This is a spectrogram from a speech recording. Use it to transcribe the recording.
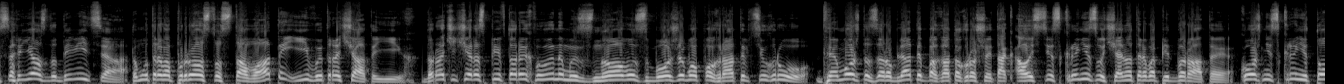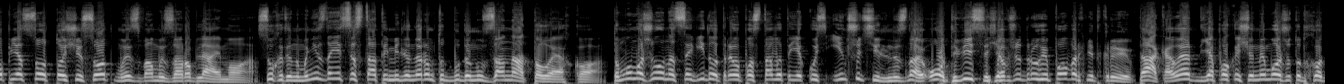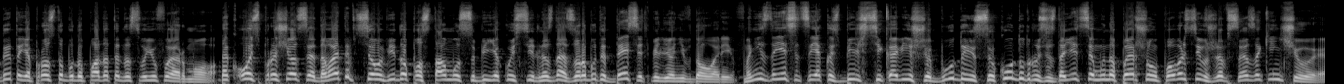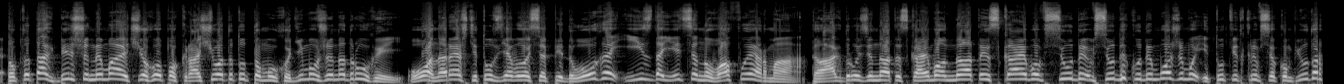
Серйозно, дивіться. Тому треба просто ставати і витрачати їх. До речі, через півтори хвилини ми знову зможемо пограти в цю гру, де можна заробляти багато грошей. Так, а ось ці скрині, звичайно, треба підбирати. Кожній скрині то 500, то 600 ми з вами заробляємо. Слухайте, ну мені здається, стати мільйонером тут буде ну занадто легко. Тому, можливо, на це відео треба поставити якусь іншу ціль. Не знаю. О, дивіться, я вже другий поверх відкрив. Так, але я поки що не можу тут ходити, я просто буду падати на свою ферму. Так ось про що це? Давайте в цьому відео поставимо собі якусь ціль. Не знаю, заробити 10 мільйонів доларів. Мені здається, це якось більш цікавіше буде. І секунду, друзі, здається, ми на першому поверсі вже все закінчили. Тобто так, більше немає чого покращувати тут, тому ходімо вже на другий. О, нарешті тут з'явилася підлога і, здається, нова ферма. Так, друзі, натискаємо, натискаємо всюди, всюди, куди можемо. І тут відкрився комп'ютер,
